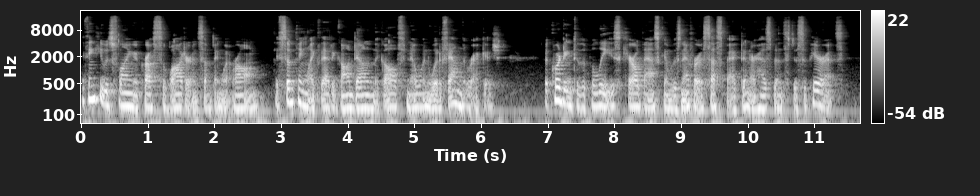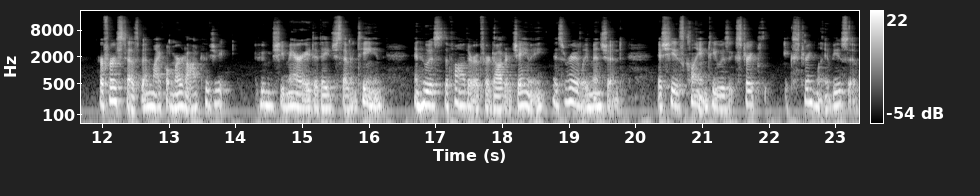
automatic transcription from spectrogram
I think he was flying across the water and something went wrong. If something like that had gone down in the Gulf, no one would have found the wreckage. According to the police, Carole Baskin was never a suspect in her husband's disappearance. Her first husband, Michael Murdock, who she, whom she married at age 17 and who is the father of her daughter Jamie, is rarely mentioned, as she has claimed he was extre- extremely abusive.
